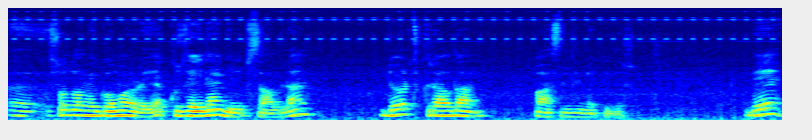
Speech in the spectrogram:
e, Sodom ve Gomorra'ya kuzeyden gelip saldıran dört kraldan bahsedilmektedir. ve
